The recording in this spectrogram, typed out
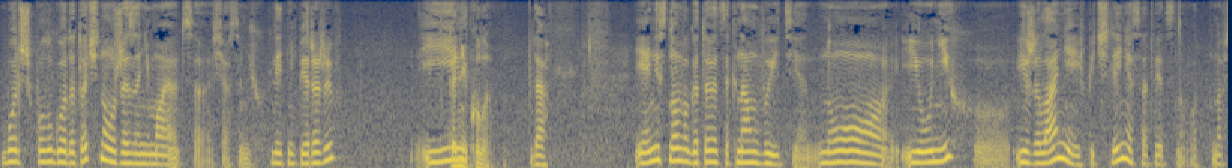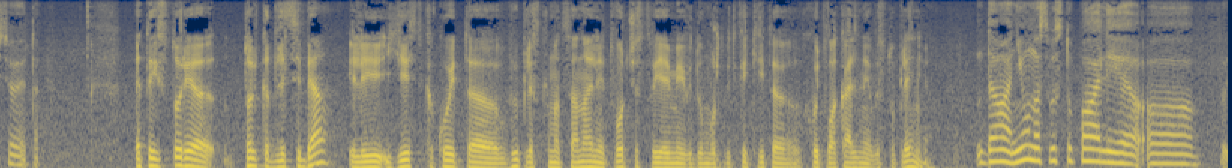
больше полугода точно уже занимаются. Сейчас у них летний перерыв. И... Каникулы. Да. И они снова готовятся к нам выйти. Но и у них э, и желание, и впечатление, соответственно, вот на все это. Эта история только для себя или есть какой-то выплеск эмоциональный творчества, я имею в виду, может быть, какие-то хоть локальные выступления? Да, они у нас выступали э, в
